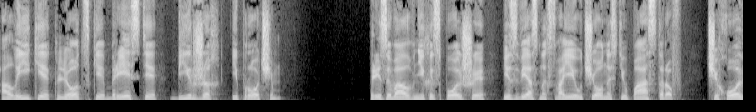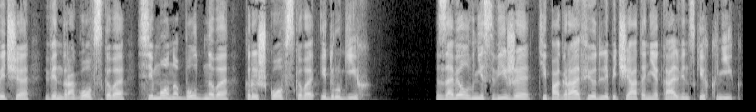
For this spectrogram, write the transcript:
Алыке, Клёцке, Бресте, Биржах и прочем. Призывал в них из Польши известных своей ученостью пасторов Чеховича, Вендраговского, Симона Будного, Крышковского и других. Завел в Несвиже типографию для печатания кальвинских книг.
